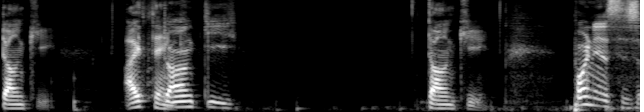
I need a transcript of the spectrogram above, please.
donkey. I think Donkey. donkey. Point is, is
